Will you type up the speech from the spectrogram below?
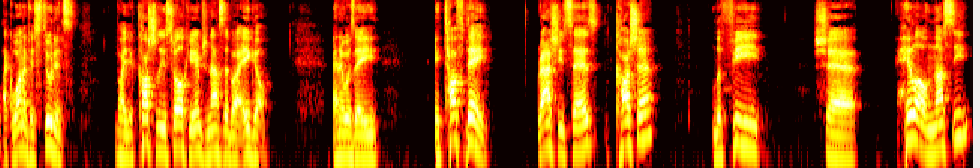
like one of his students. And it was a, a tough day. Rashi says, Kasha lefi she Hillel Nasi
